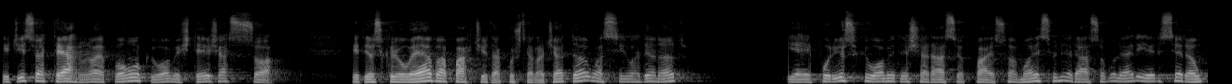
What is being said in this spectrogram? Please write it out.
E disse o Eterno: Não é bom que o homem esteja só. E Deus criou Eva a partir da costela de Adão, assim ordenando. E é por isso que o homem deixará seu pai e sua mãe se unirá à sua mulher, e eles serão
